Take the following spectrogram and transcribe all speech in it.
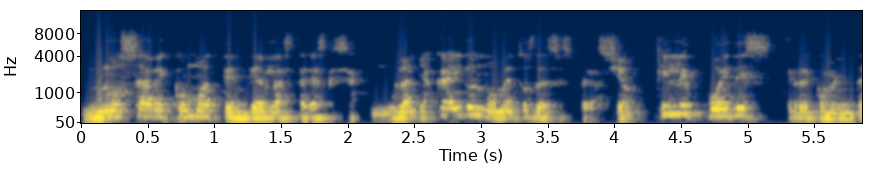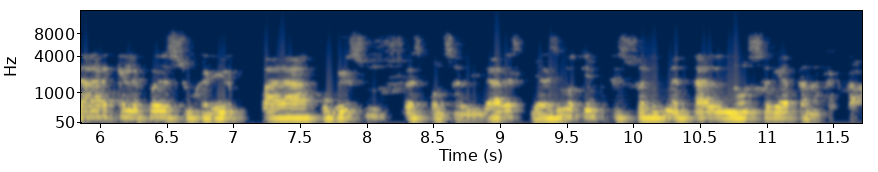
no sabe cómo atender las tareas que se acumulan y ha caído en momentos de desesperación. ¿Qué le puedes recomendar, qué le puedes sugerir para cubrir sus responsabilidades y al mismo tiempo que su salud mental no se vea tan afectada?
